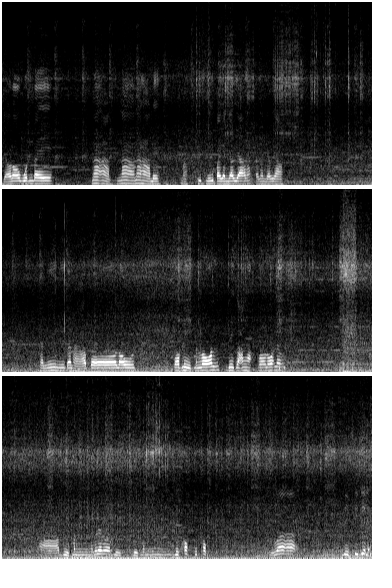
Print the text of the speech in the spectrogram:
เดี๋ยวเราวนไปหน้าหาดหน้าหน้าหาดเลยมาคลิปนี้ไปกันยาวๆไปกันยาวๆคันนี้มีปัญหาพอเราพอเบรกมันร้อนเบรกหลังอะพอร้อนแล้ว เบรกมันก็เรียกว่าเบรกเบรกมันเบรกครอบเบรกครอบหรือว่าเบรกติดนี่แหละ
